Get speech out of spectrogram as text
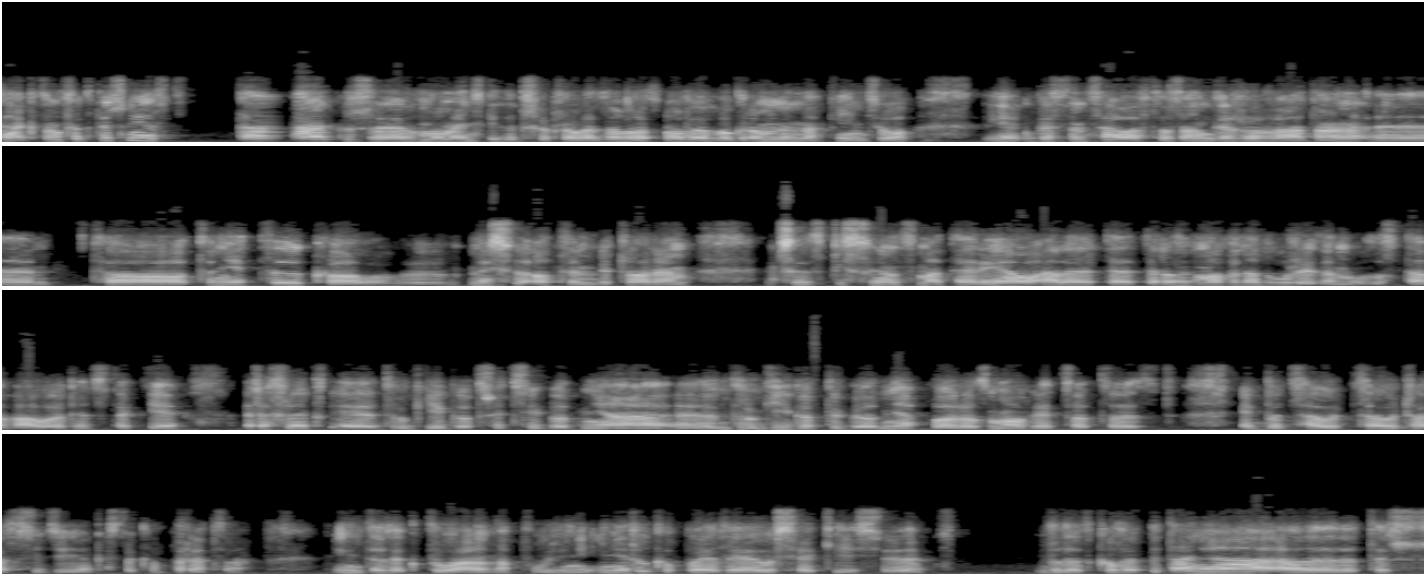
Tak, to faktycznie jest tak, że w momencie, kiedy przeprowadzam rozmowę w ogromnym napięciu jakby jestem cała w to zaangażowana, y, to, to nie tylko y, myślę o tym wieczorem, czy spisując materiał, ale te, te rozmowy na dłużej ze mną zostawały, więc takie refleksje drugiego, trzeciego dnia, y, drugiego tygodnia po rozmowie, to, to jest jakby cały, cały czas się dzieje jakaś taka praca intelektualna później. I nie tylko pojawiają się jakieś dodatkowe pytania, ale też,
